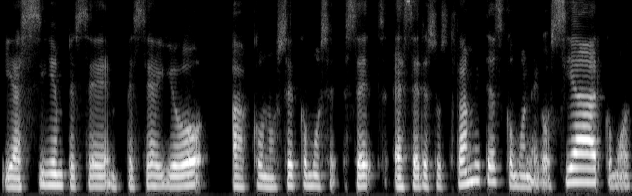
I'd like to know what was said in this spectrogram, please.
Y así empecé, empecé yo a conocer cómo hacer esos trámites, cómo negociar, cómo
